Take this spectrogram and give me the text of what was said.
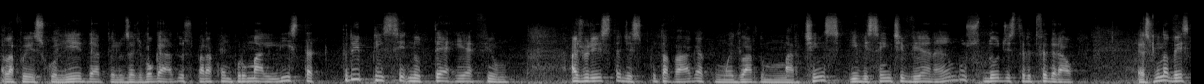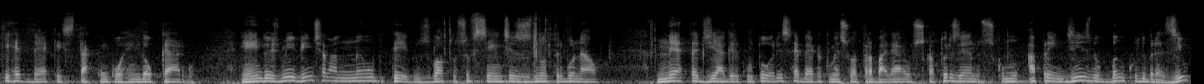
Ela foi escolhida pelos advogados para compor uma lista tríplice no TRF1. A jurista disputa vaga com Eduardo Martins e Vicente Viana, ambos do Distrito Federal. É a segunda vez que Rebeca está concorrendo ao cargo. Em 2020, ela não obteve os votos suficientes no tribunal. Neta de agricultores, Rebeca começou a trabalhar aos 14 anos como aprendiz no Banco do Brasil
